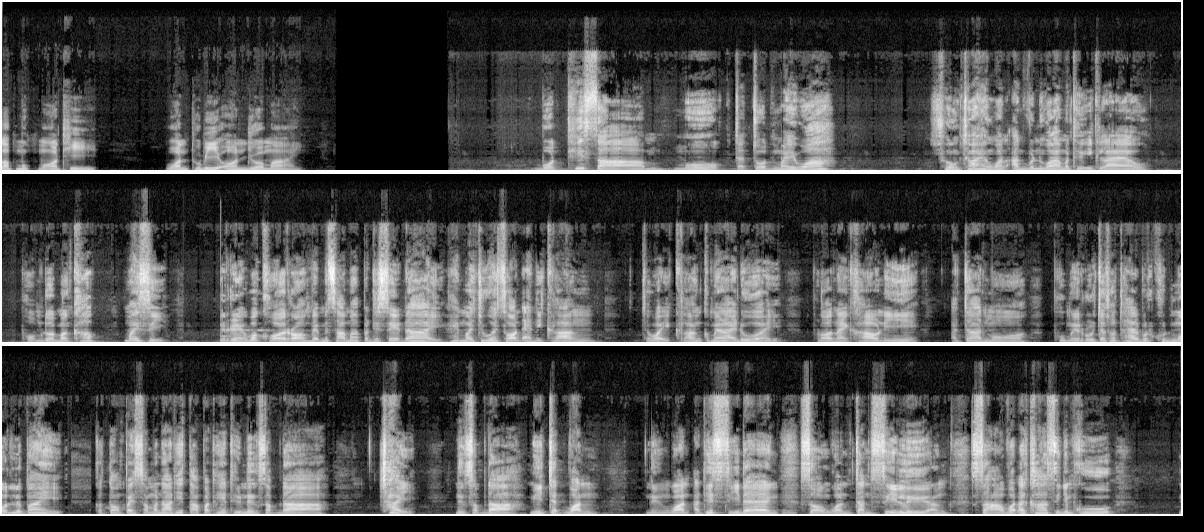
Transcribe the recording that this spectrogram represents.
รับมุกหมอที Want to be on your mind บทที่สามโมกจะจดไหมวะ ช่วงเช้าแห่งวันอันวุ่นวายมาถึงอีกแล้ว ผมโดนบังคับไม่สิ เรียกว่าขอร้องแบบไม่สามารถปฏิเสธได้ ให้มาช่วยสอนแอนอีกครั้ง จะว่าอีกครั้งก็ไม่ได้ด้วย เพราะในคราวนี้อาจารย์หมอ ผู้ไม่รู้จะทดแทนบุญคุณหมดหรือไม่ ก็ต้องไปสัมมนาที่ต่างประเทศถึงหนึ่งสัปดาห์ ใช่หนึ่งสัปดาห์มีเจ็ดวัน หนึ่งวันอาทิตย์สีแดงสองวันจันทร์สีเหลืองสามวันอังคารสีชมพู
